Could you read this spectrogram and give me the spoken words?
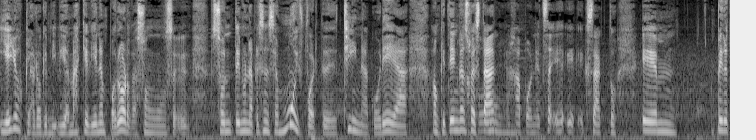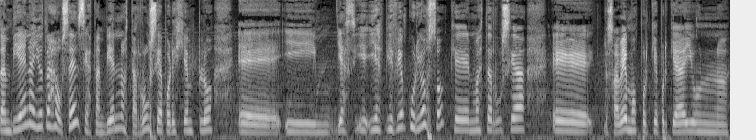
ellos, claro, que además que vienen por horda, son, son, tienen una presencia muy fuerte de China, Corea, aunque tengan su stand, Japón, exacto. Pero también hay otras ausencias, también no está Rusia, por ejemplo, eh, y, así, y, es, bien curioso que no esté Rusia, eh, lo sabemos, ¿por qué? Porque hay un,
